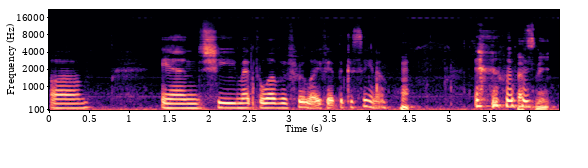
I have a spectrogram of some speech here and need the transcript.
um, and she met the love of her life at the casino. That's neat.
